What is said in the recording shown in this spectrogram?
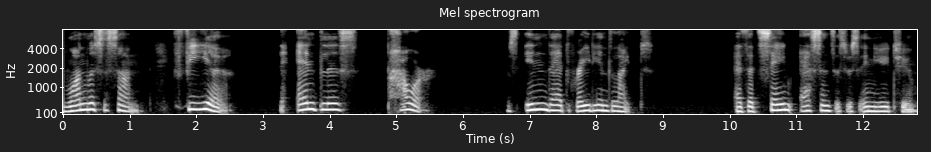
one with the sun, feel the endless power within that radiant light, as that same essence is within you too.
